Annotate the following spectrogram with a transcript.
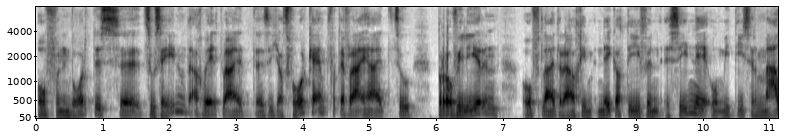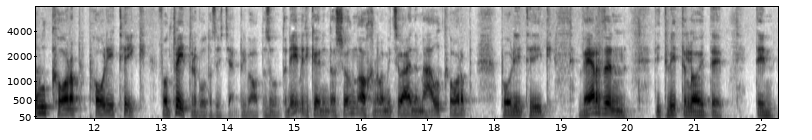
offenen Wortes äh, zu sehen und auch weltweit äh, sich als Vorkämpfer der Freiheit zu profilieren, oft leider auch im negativen Sinne und mit dieser Maulkorb-Politik von Twitter, obwohl das ist ja ein privates Unternehmen, die können das schon machen, aber mit so einer Maulkorb-Politik werden die Twitter-Leute den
